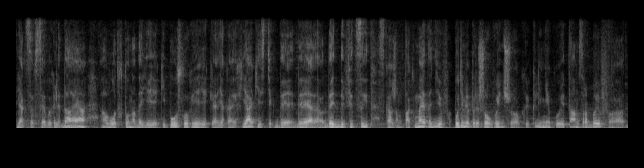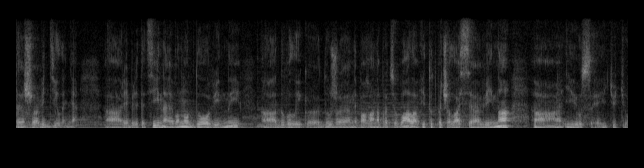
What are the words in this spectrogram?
як це все виглядає, от, хто надає які послуги, яка, яка їх якість, де, де, де дефіцит, скажімо так, методів. Потім я перейшов в іншу клініку і там зробив е, теж відділення а, реабілітаційне. І воно до війни до великої дуже непогано працювало. І тут почалася війна, і усе, і тютю.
